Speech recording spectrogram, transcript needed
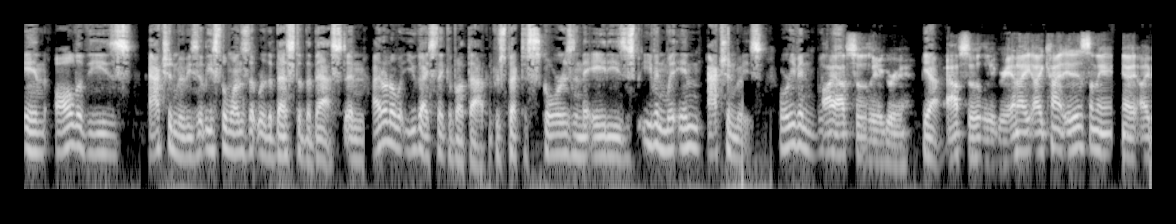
in all of these action movies, at least the ones that were the best of the best. And I don't know what you guys think about that with respect to scores in the 80s, even within action movies, or even. With- I absolutely agree. Yeah. Absolutely agree. And I, I kind of, it is something I, I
